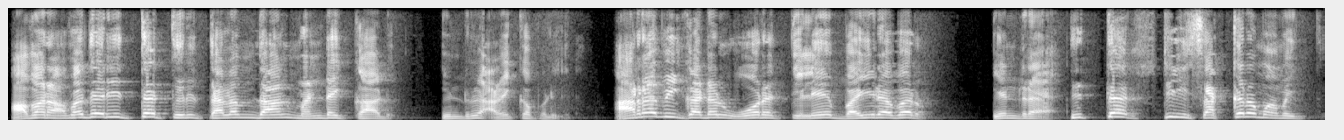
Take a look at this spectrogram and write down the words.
அவர் அவதரித்த திருத்தலம்தான் மண்டைக்காடு என்று அழைக்கப்படுகிறது. அரபிக்கடல் ஓரத்திலே பைரவர் என்ற சித்தர் ஸ்ரீ சக்கரம் அமைத்து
